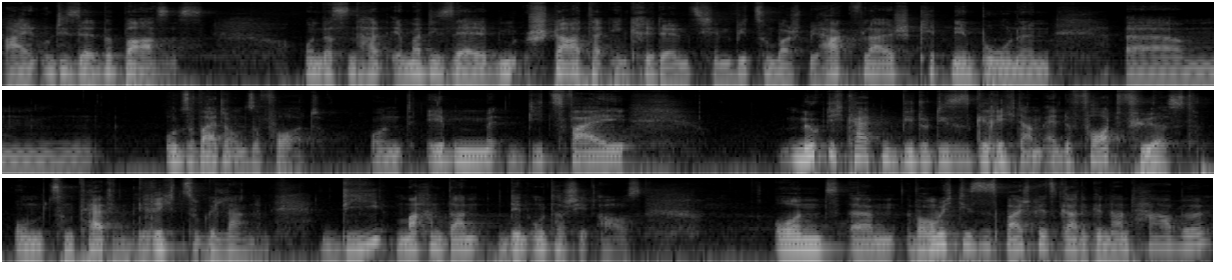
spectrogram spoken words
ein und dieselbe Basis. Und das sind halt immer dieselben Starteringredienzien, wie zum Beispiel Hackfleisch, Kidneybohnen ähm, und so weiter und so fort. Und eben die zwei Möglichkeiten, wie du dieses Gericht am Ende fortführst, um zum fertigen Gericht zu gelangen, die machen dann den Unterschied aus. Und ähm, warum ich dieses Beispiel jetzt gerade genannt habe,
